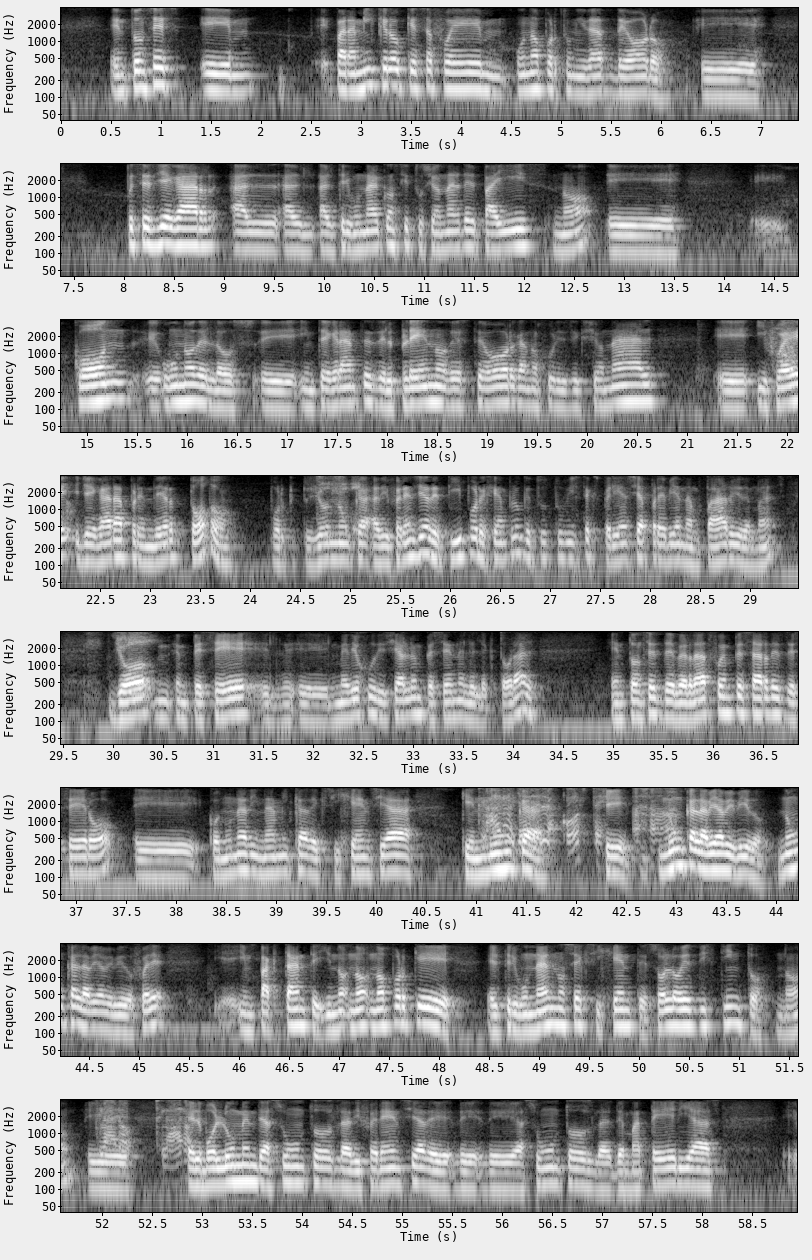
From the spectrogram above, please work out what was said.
Entonces, em, eh, para mí creo que esa fue mm, una oportunidad de oro. Eh, pues es llegar al, al, Tribunal Constitucional del país, ¿no? Eh, con uno de los integrantes del pleno de este órgano jurisdiccional, y fue llegar a aprender todo, porque pues yo nunca, a diferencia de ti, por ejemplo, que tú tuviste experiencia previa en amparo y demás, yo empecé, el, medio judicial lo empecé en el electoral. Entonces, de verdad fue empezar desde cero, eh, con una dinámica de exigencia que nunca, sí, nunca la había vivido, nunca la había vivido. Fue eh, impactante y no, no, no porque el tribunal no sea exigente, solo es distinto, ¿no? Eh, el volumen de asuntos, la diferencia de, de, de asuntos, de materias,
